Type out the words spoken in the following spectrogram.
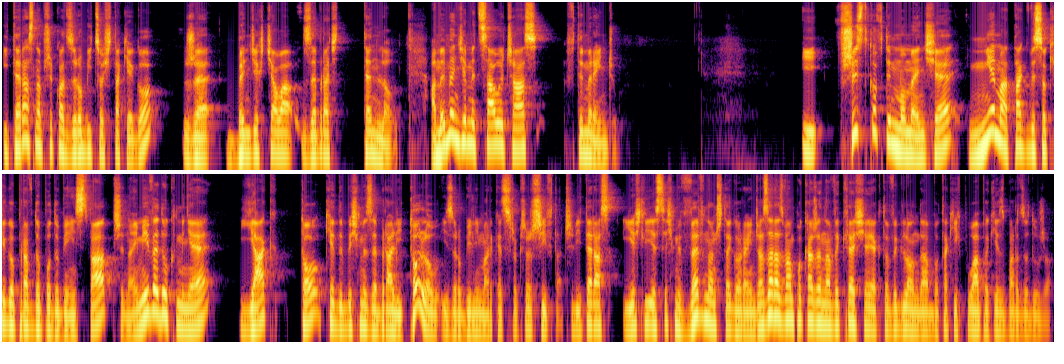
i teraz na przykład zrobi coś takiego, że będzie chciała zebrać ten low. A my będziemy cały czas w tym range'u. I wszystko w tym momencie nie ma tak wysokiego prawdopodobieństwa, przynajmniej według mnie, jak to, kiedy byśmy zebrali to low i zrobili market structure shifta. Czyli teraz, jeśli jesteśmy wewnątrz tego range'a, zaraz Wam pokażę na wykresie, jak to wygląda, bo takich pułapek jest bardzo dużo.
